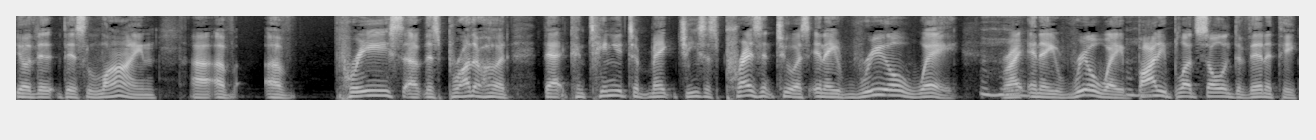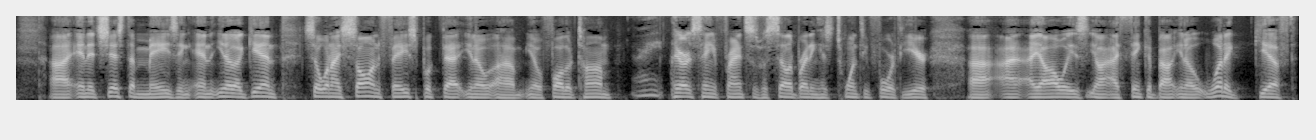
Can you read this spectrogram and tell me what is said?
you know, the, this line uh, of of priests of this brotherhood that continue to make Jesus present to us in a real way, right? In a real way, body, blood, soul, and divinity. Uh, and it's just amazing. And, you know, again, so when I saw on Facebook that, you know, um, you know, Father Tom, Right. there at St. Francis was celebrating his 24th year. Uh, I, I always, you know, I think about, you know, what a gift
